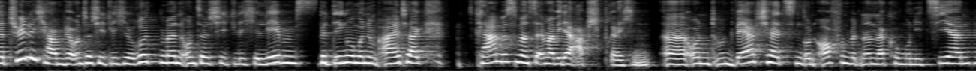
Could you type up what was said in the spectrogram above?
Natürlich haben wir unterschiedliche Rhythmen, unterschiedliche Lebensbedingungen im Alltag. Klar müssen wir uns da immer wieder absprechen äh, und, und wertschätzend und offen miteinander kommunizieren,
